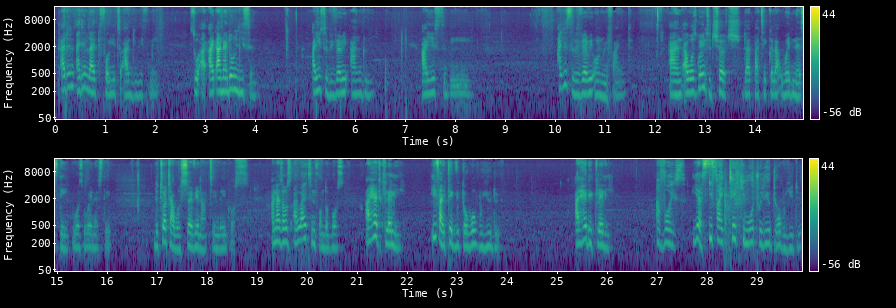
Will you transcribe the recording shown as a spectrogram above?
I didn't. I didn't like for you to argue with me, so I, I and I don't listen. I used to be very angry. I used to be. I used to be very unrefined, and I was going to church that particular Wednesday. It was a Wednesday. The church I was serving at in Lagos, and as I was alighting from the bus, I heard clearly, "If I take Victor, what will you do?" I heard it clearly. A voice. Yes. If I take him, what will you do? what will you do?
